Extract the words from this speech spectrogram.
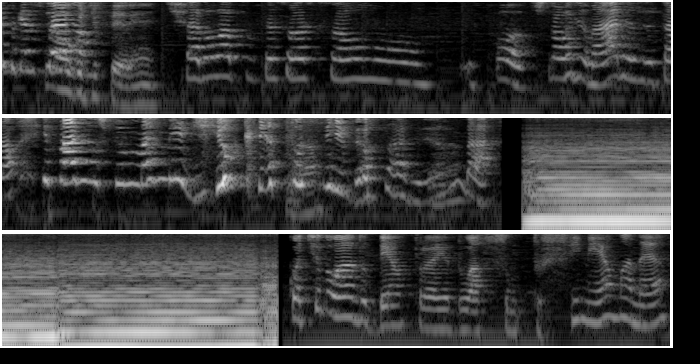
isso, que eles Ser algo pegam, diferente. pegam uma, pessoas que são pô, extraordinárias e tal, e fazem os filmes mais medíocres possível, sabe? É. Não dá. Continuando dentro aí do assunto cinema, né?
